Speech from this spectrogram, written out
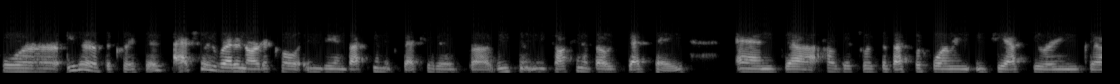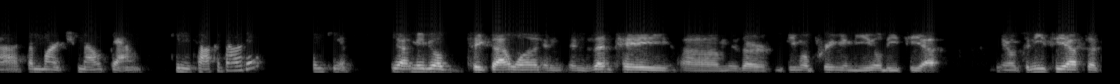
for either of the Chris's. I actually read an article in the Investment Executive uh, recently talking about ZedPay and uh, how this was the best performing ETF during uh, the March meltdown. Can you talk about it? Thank you. Yeah, maybe I'll take that one. And, and ZedPay um, is our BMO Premium Yield ETF. You know, it's an ETF that's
